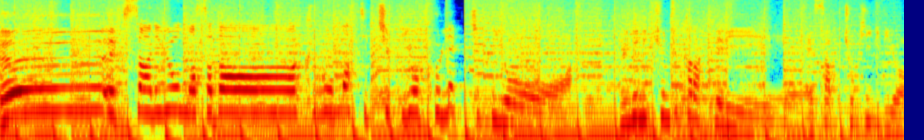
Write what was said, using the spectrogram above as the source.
Ve efsanevi olmasa da kromatik çıkıyor, kolek çıkıyor. Günün üçüncü karakteri. Hesap çok iyi gidiyor.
